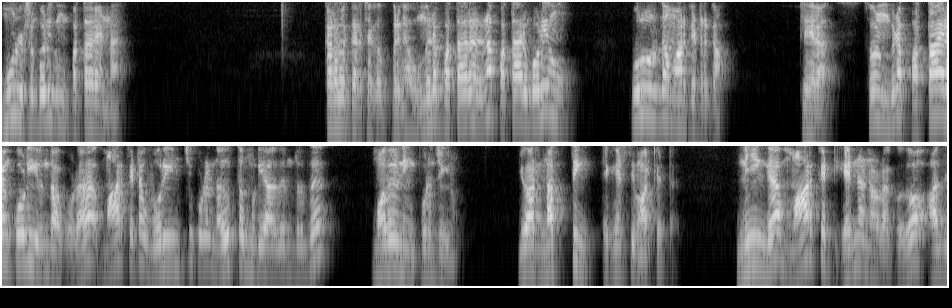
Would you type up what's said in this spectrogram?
மூணு லட்சம் கோடிக்கு உங்கள் பத்தாயிரம் என்ன? கடலை கரைச்சா பாருங்க. உங்ககிட்ட பத்தாயிரம் இருக்குன்னா பத்தாயிரம் கோடியும் ஒரு ஊர் தான் மார்க்கெட் இருக்கான். கிளியரா ஸோ உங்ககிட்ட பத்தாயிரம் கோடி இருந்தால் கூட மார்க்கெட்டை ஒரு இன்ச்சு கூட நகர்த்த முடியாதுன்றது முதல்ல நீங்கள் புரிஞ்சுக்கணும். You are nothing against the மார்க்கெட்டை நீங்கள் மார்க்கெட் என்ன நடக்குதோ அது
